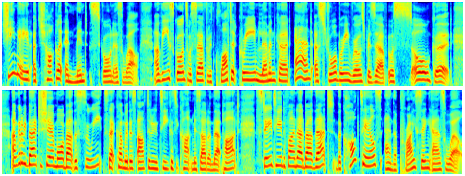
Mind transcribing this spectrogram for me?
she made a chocolate and mint scone as well. Now these scones were served with clotted cream, lemon curd, and a strawberry rose preserve. It was so good. I'm going to be back to share more about the sweets that come with this afternoon tea because you can't miss out on that part. Stay tuned to find out about that, the cocktails, and the pricing as well.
